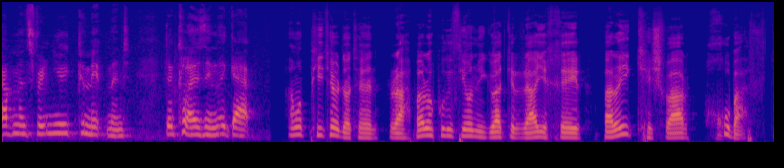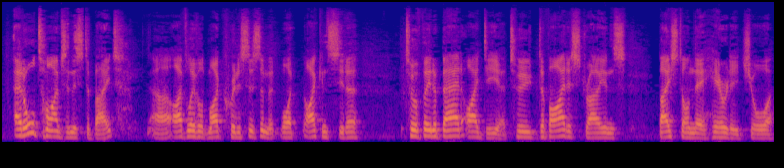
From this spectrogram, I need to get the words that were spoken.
government's renewed commitment to closing the gap. اما پیتر داتن رهبر اپوزیسیون میگوید که رأی خیر برای کشور خوب است. At all times in this debate, uh, I've levelled my criticism at what I consider to have been a bad idea to divide Australians based on their heritage or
